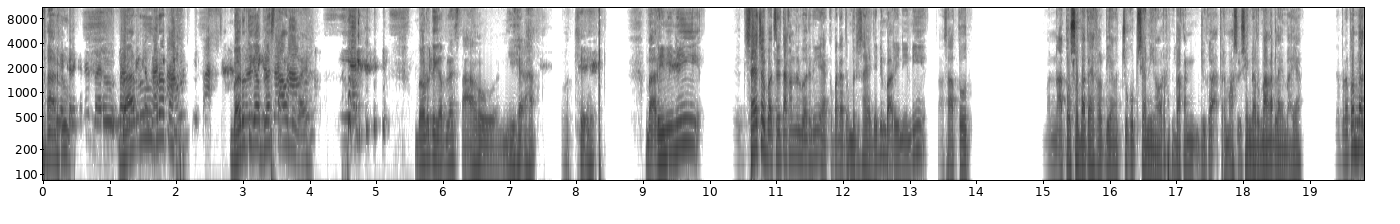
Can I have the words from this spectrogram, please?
Baru. Ya, kira-kira baru Baru 13 berapa? tahun sih Pak. Baru Baru 13 tahun ya Mbak ya? Iya. Baru 13 tahun. Iya. Oke. Mbak Rini ini saya coba ceritakan dulu Mbak Rini ya kepada pemirsa saya. Jadi Mbak Rini ini salah satu teman atau sobat FLP yang cukup senior, bahkan juga termasuk senior banget lah ya Mbak ya. Udah berapa Mbak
